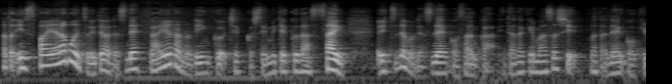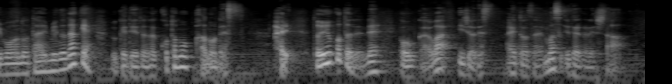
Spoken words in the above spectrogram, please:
あと、インスパイアラボについてはですね、概要欄のリンクチェックしてみてください。いつでもですね、ご参加いただけますし、またね、ご希望のタイミングだけ受けていただくことも可能です。はい。ということでね、今回は以上です。ありがとうございます。いかがでした？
